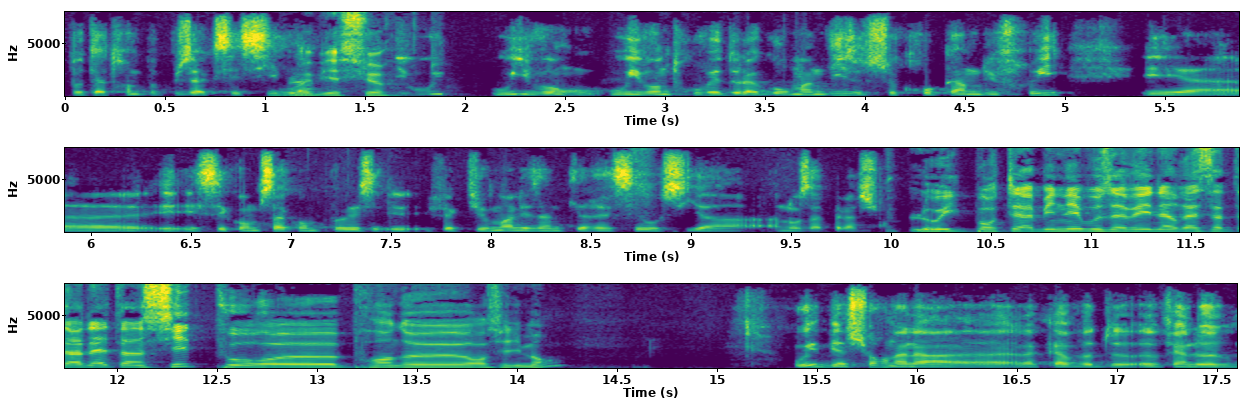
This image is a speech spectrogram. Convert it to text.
peut-être un peu plus accessibles. Oui, bien sûr. Où, où, ils vont, où ils vont trouver de la gourmandise, ce croquant du fruit. Et, euh, et c'est comme ça qu'on peut effectivement les intéresser aussi à, à, nos appellations. Loïc, pour terminer, vous avez une adresse internet, un site pour euh, prendre euh, renseignements? Oui, bien sûr, on a la, la cave de, enfin, le,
